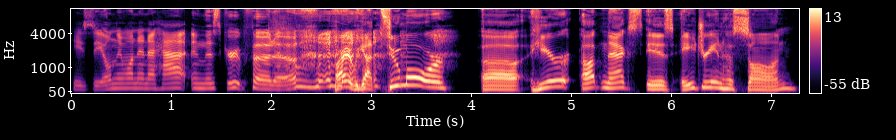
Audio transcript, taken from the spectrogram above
He's the only one in a hat in this group photo. All right, we got two more. Uh, here up next is Adrian Hassan.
